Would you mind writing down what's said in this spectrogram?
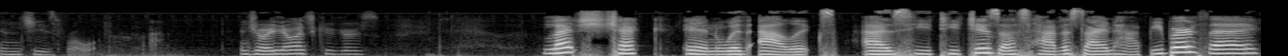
and cheese roll. Enjoy your lunch, Cougars. Let's check in with Alex as he teaches us how to sign happy birthday.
